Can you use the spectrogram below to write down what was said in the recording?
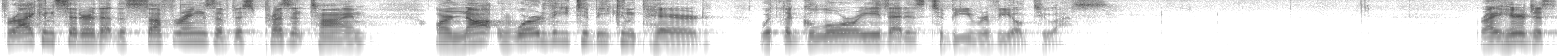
For I consider that the sufferings of this present time are not worthy to be compared with the glory that is to be revealed to us. Right here, just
